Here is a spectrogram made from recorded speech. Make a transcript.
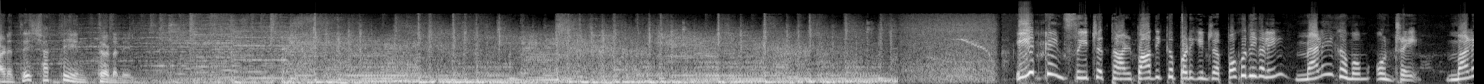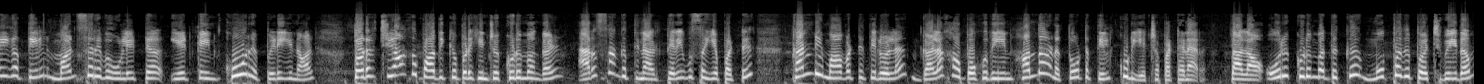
அடுத்து சக்தியின் தேடலில். இயற்கையின் சீற்றத்தால் பாதிக்கப்படுகின்ற பகுதிகளில் மலையகமும் ஒன்றே. மலையகத்தில் மண் சரிவு உள்ளிட்ட இயற்கையின் கூற பிடியினால் தொடர்ச்சியாக பாதிக்கப்படுகின்ற குடும்பங்கள் அரசாங்கத்தினால் தெரிவு செய்யப்பட்டு கண்டி மாவட்டத்தில் உள்ள கலகா பகுதியின் ஹந்தான தோட்டத்தில் குடியேற்றப்பட்டனர். தலா ஒரு குடும்பத்துக்கு முப்பது பர்ச் வீதம்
